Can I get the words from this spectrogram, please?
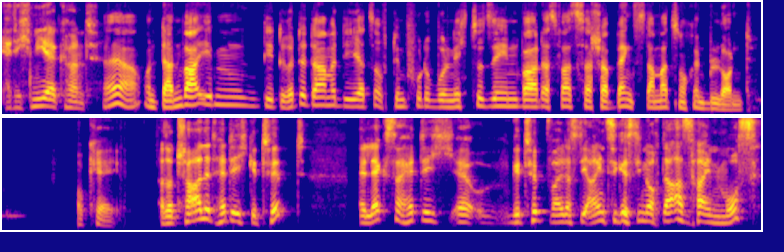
Hätte ich nie erkannt. Ja, ja. Und dann war eben die 3. Dame, die jetzt auf dem Foto wohl nicht zu sehen war, das war Sasha Banks, damals noch in blond. Okay. Also, Charlotte hätte ich getippt. Alexa hätte ich, äh, getippt, weil das die einzige ist, die noch da sein muss.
